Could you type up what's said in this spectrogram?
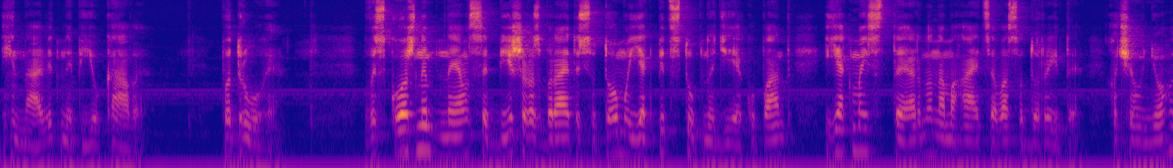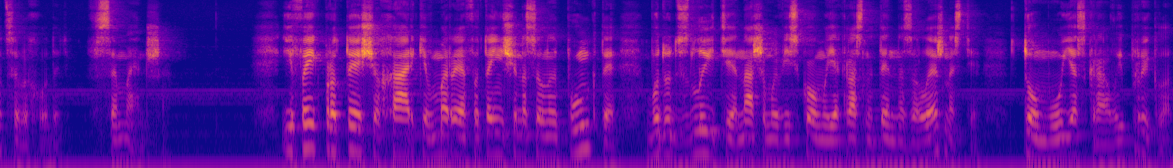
і навіть не п'ю кави. По-друге, ви з кожним днем все більше розбираєтесь у тому, як підступно діє окупант і як майстерно намагається вас одурити, хоча у нього це виходить все менше. І фейк про те, що Харків, Мерефо та інші населені пункти будуть злиті нашими військовими якраз на День Незалежності, тому яскравий приклад.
